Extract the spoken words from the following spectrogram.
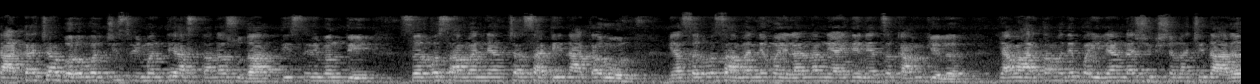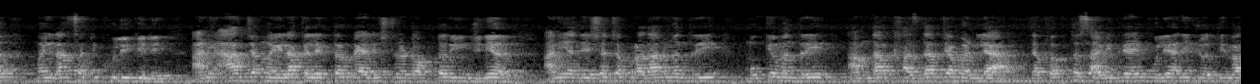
टाटाच्या बरोबरची श्रीमंती असताना सुद्धा ती श्रीमंती सर्वसामान्यांच्या साठी नाकारून या सर्वसामान्य महिलांना न्याय देण्याचं काम केलं. या भारतामध्ये पहिल्यांदा शिक्षणाची दारं महिलांसाठी खुली केली. आणि आज ज्या महिला कलेक्टर बॅरिस्टर डॉक्टर इंजिनियर आणि या देशाच्या प्रधानमंत्री मुख्यमंत्री आमदार खासदार ज्या बनल्या त्या फक्त सावित्रीबाई फुले आणि ज्योतिबा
